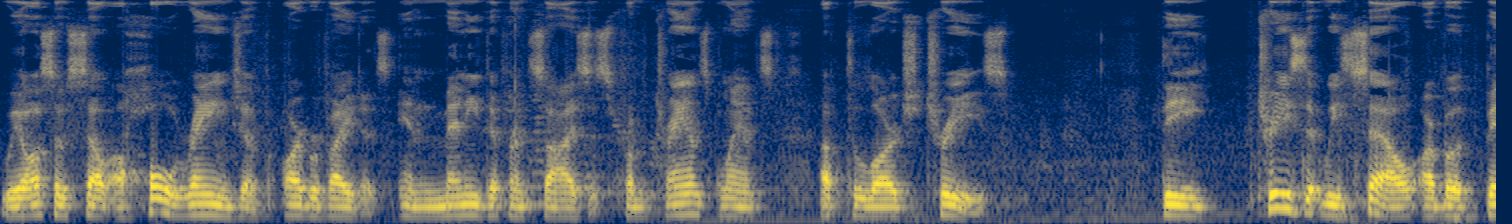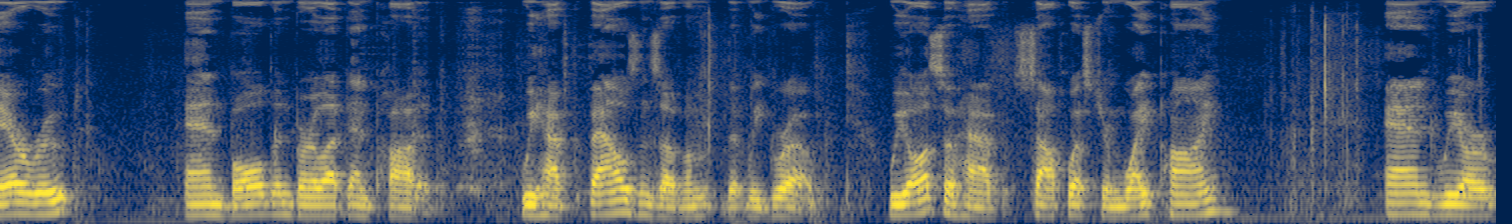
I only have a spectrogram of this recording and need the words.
We also sell a whole range of arborvitaes in many different sizes, from transplants up to large trees. The trees that we sell are both bare root and balled and burlapped and potted. We have thousands of them that we grow. We also have southwestern white pine, and we are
